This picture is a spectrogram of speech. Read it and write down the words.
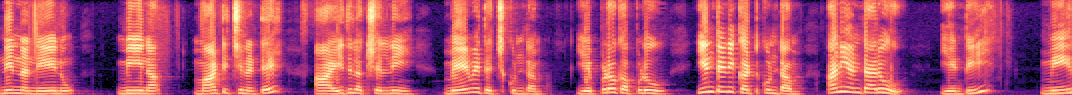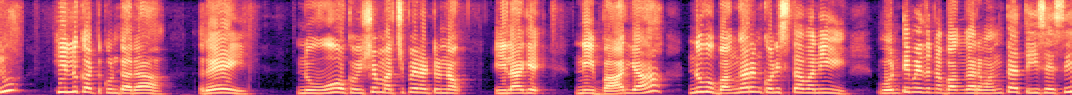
నిన్న నేను మీనా మాటిచ్చినట్టే ఆ ఐదు లక్షల్ని మేమే తెచ్చుకుంటాం. ఎప్పుడోకప్పుడు ఇంటిని కట్టుకుంటాం అని అంటారు. ఏంటి? మీరు ఇల్లు కట్టుకుంటారా? రేయ్ నువ్వు ఒక విషయం మర్చిపోయినట్టున్నావు. ఇలాగే నీ భార్య నువ్వు బంగారం కొనిస్తావని ఒంటి మీద ఉన్న బంగారం అంతా తీసేసి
